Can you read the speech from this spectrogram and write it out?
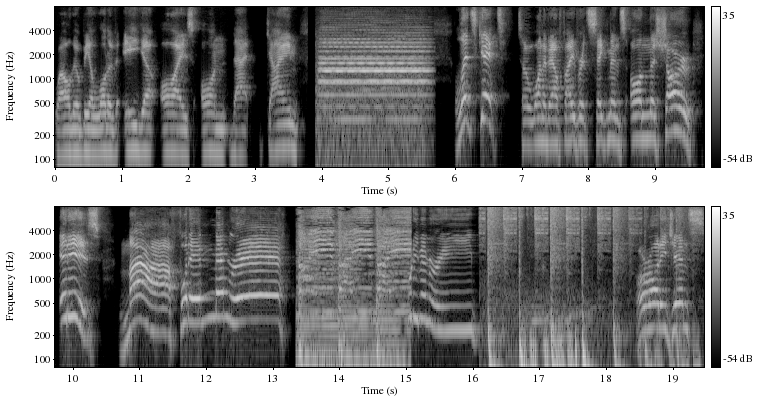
well, there'll be a lot of eager eyes on that game. Let's get to one of our favourite segments on the show. It is my footy memory. Bye, bye, bye. Footy memory. Alrighty, gents.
